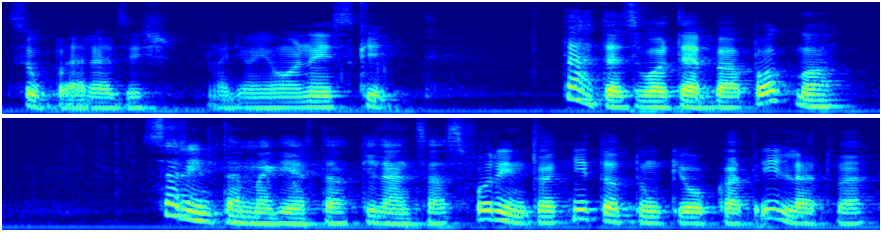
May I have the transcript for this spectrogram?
Szuper ez is, nagyon jól néz ki. Tehát ez volt ebbe a pakba. Szerintem megérte a 900 forintot, nyitottunk jókat, illetve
